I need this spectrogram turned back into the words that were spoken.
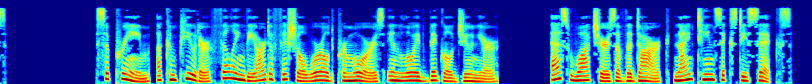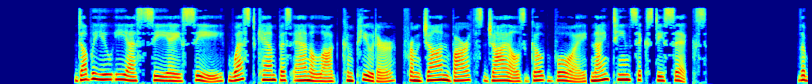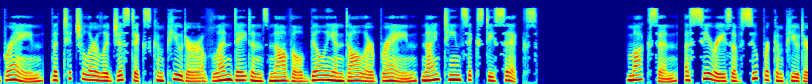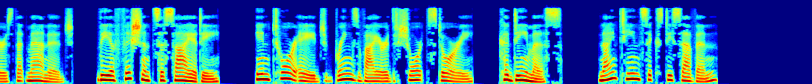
Supreme, a computer filling the artificial world Primores in Lloyd Biggle Jr. S. Watchers of the Dark 1966. WESCAC West Campus Analog Computer, from John Barth's Giles Goat Boy 1966. The Brain, the titular logistics computer of Len Deighton's novel Billion Dollar Brain 1966. Moxon, a series of supercomputers that manage the efficient society in Tor Age Bringsværde's short story, Codemus, 1967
